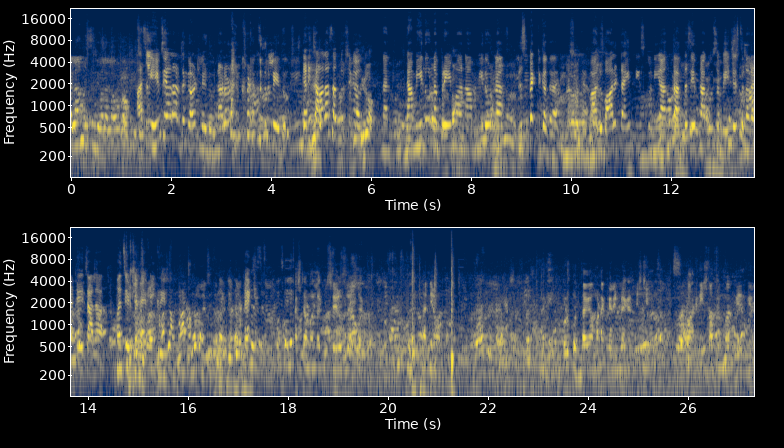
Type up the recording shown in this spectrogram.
ఎలా అనిపిస్తుంది వాళ్ళ లవ్? అసలు ఏం చేయాలో అర్థం కావట్లేదు నడవడానికి కూడా కుదరలేదు. కానీ చాలా సంతోషంగా ఉంది. నా- మీద ఉన్న ప్రేమ నా మీద ఉన్న రెస్పెక్ట్ కదా అది. వాళ్ళు వాళ్ళ టైం తీసుకుని అంత అంతసేపు నా కోసం వెయిట్ చేస్తున్నారంటే చాలా మంచి విషయం. I feel great thank you so much కస్టమర్లకు సేవలకు ధన్యవాదాలు. ఇప్పుడు కొత్తగా మన కరీంనగర్ డిస్టిక్లో వాహిని షాపింగ్ మాల్ పేరు మీద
